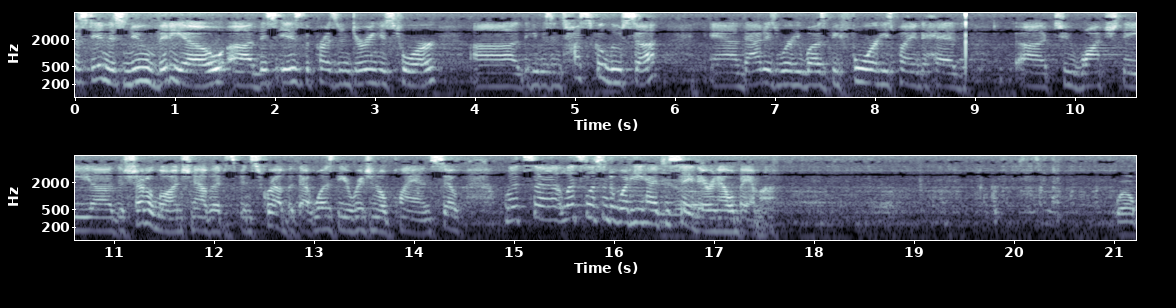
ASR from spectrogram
just in this new video. Uh, this is the president during his tour. Uh, he was in Tuscaloosa, and that is where he was before he's planning to head uh, to watch the uh, the shuttle launch. Now that it's been scrubbed, but that was the original plan. So let's uh, let's listen to what he had to say there in Alabama. Well,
